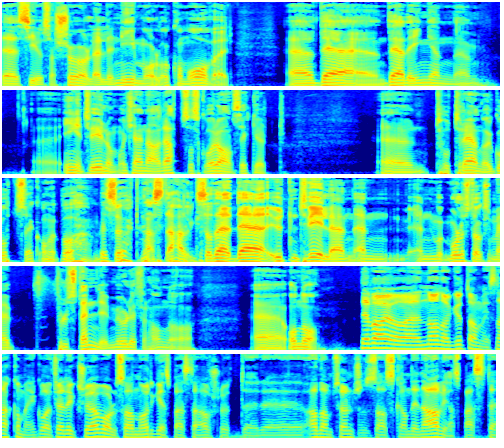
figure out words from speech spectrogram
det sier jo seg sjøl. Eller ni mål og komme over. Eh, det, det, er det ingen, eh, ingen tvil om. Og kjenner han rett, så skårer han sikkert eh, to-tre når godset kommer på besøk neste helg. Så det, det er uten tvil en, en, en målestokk som er fullstendig mulig for han å, å nå. Det var jo noen av guttene vi snakka med i går. Fredrik Sjøvold sa Norges beste avslutter. Adam Sørensen sa Skandinavias beste,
